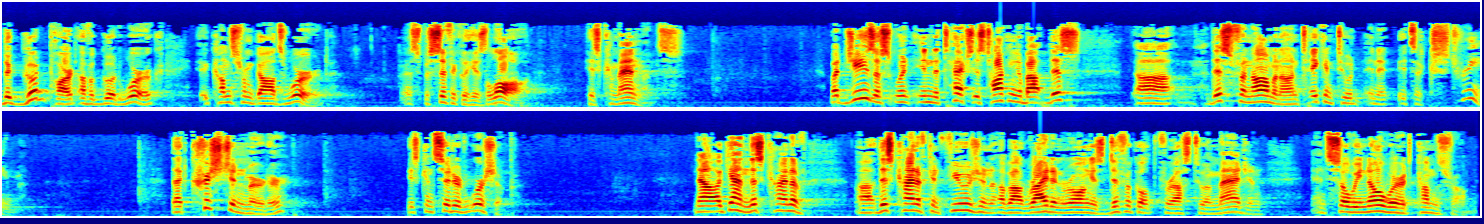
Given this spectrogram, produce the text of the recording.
The good part of a good work comes from God's Word, specifically His law, His commandments. But Jesus, when in the text, is talking about this, uh, this phenomenon taken to its extreme that Christian murder is considered worship. Now, again, this kind of uh, this kind of confusion about right and wrong is difficult for us to imagine, and so we know where it comes from.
